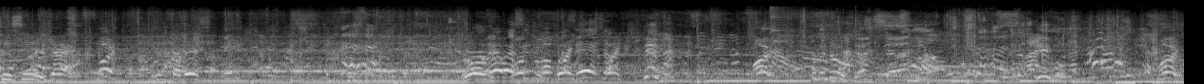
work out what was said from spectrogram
Sim, sim. Morto! De cabeça! Eu essa de uma bandeja! Vivo! Morto! Dudu! Vivo! Morto!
